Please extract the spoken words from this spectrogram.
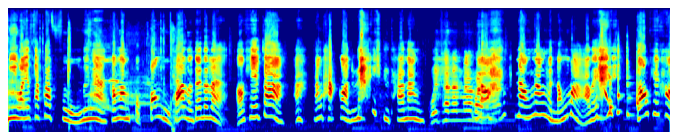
มีไว้สักแบบฝูงนึงอะกำลังปกป้องหมู่บ้านเราได้แล้วแหละ โอเคจ้าอะนั่งพักก่อนดูได้ดูท่านั่งโอ้ยท่านั้นน่าน้รัองกน้องนั่งเหมือนน้องหมาเลย ก็โอเคค่ะ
